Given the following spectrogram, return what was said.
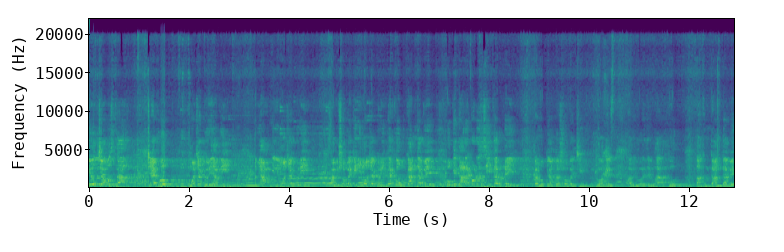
এই হচ্ছে অবস্থা। যাই হোক, মজা করি আমি। আমি আমাকে নিয়ে মজা করি। আমি সবাইকে নিয়ে মজা করি। এখন গান গাবে, ওকে দাঁড়া এই কারণে, কারণ ওকে আমরা সবাই চিনি। আমাদের হাবিব ভাইদের ভাই বোন, এখন গান গাবে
